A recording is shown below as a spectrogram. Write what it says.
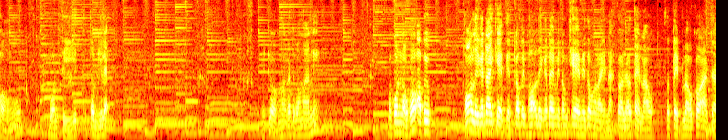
ของบอลสีต้นนี้แหละเม็ดจออกมาก็จะประมาณนี้ บางคนเขาก็เอาไปเพาะเลยก็ได้แกะเสร็จก็ไปเพาะเลยก็ได้ไม่ต้องแช่ไม่ต้องอะไรนะก็แล้วแต่เราสเต็ปเราก็อาจจะ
